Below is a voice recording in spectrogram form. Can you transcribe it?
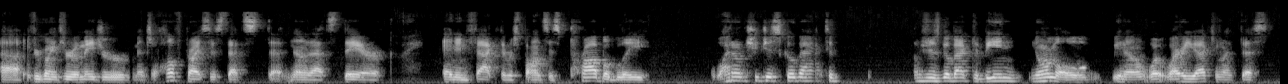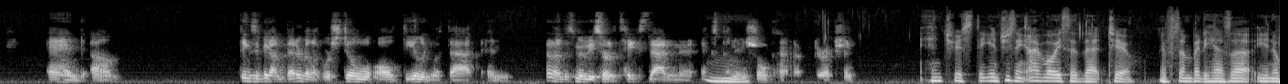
Uh, if you're going through a major mental health crisis, that's that, none of that's there. And in fact, the response is probably, "Why don't you just go back to? Why don't you just go back to being normal? You know, wh- why are you acting like this?" And um, things have gotten better, but like we're still all dealing with that. And I don't know, this movie sort of takes that in an exponential mm. kind of direction. Interesting, interesting. I've always said that too. If somebody has a, you know,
